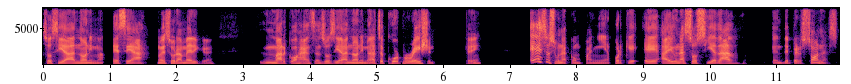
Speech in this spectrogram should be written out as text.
Sociedad Anónima, SA, no es Suramérica. ¿eh? Marco Hansen, Sociedad Anónima. That's a corporation, okay? Eso es una compañía, porque eh, hay una sociedad eh, de personas.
